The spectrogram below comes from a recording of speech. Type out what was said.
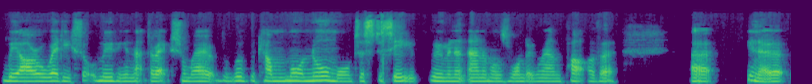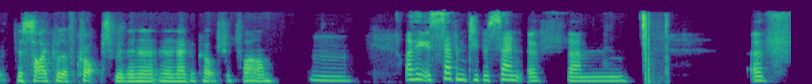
we are already sort of moving in that direction where it will become more normal just to see ruminant animals wandering around part of a, uh, you know the cycle of crops within a, an agricultural farm. Mm. I think it's seventy percent of um, of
